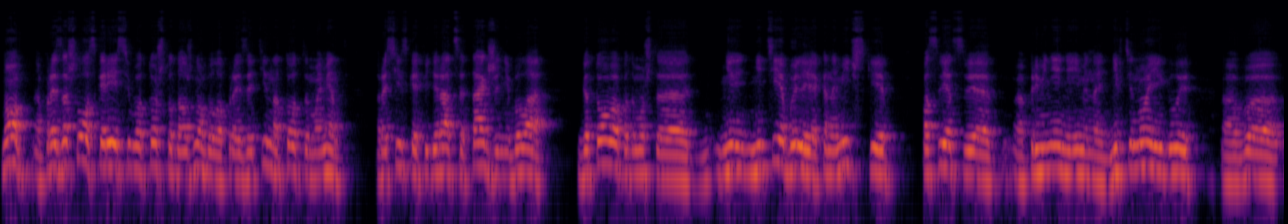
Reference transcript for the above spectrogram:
Но произошло, скорее всего, то, что должно было произойти. На тот момент Российская Федерация также не была готова, потому что не, не те были экономические последствия э, применения именно нефтяной иглы э, в,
